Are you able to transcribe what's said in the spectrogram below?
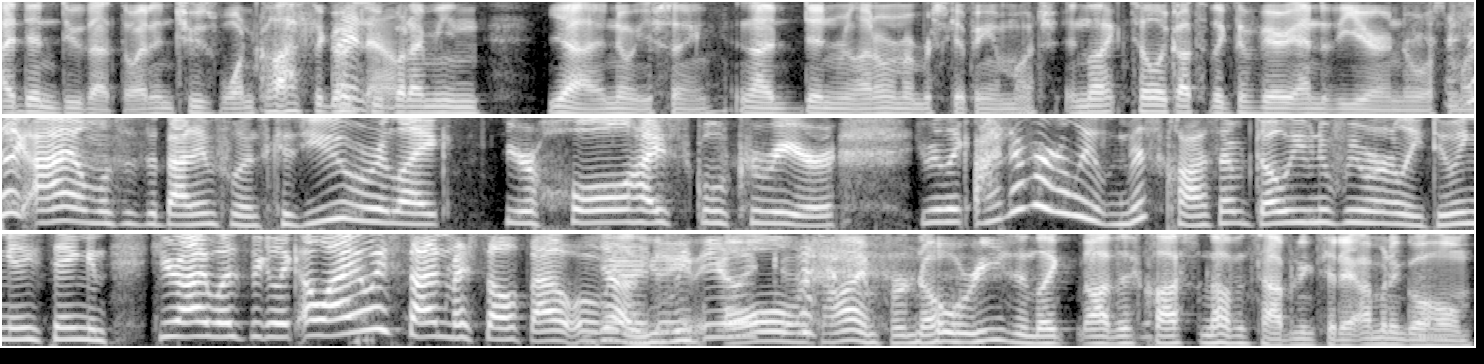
I didn't do that though. I didn't choose one class to go to, but I mean, yeah, I know what you're saying, and I didn't really. I don't remember skipping it much, and like till it got to like the very end of the year, and there I wasn't feel much. like I almost was a bad influence because you were like your whole high school career, you were like, I never really missed class. I would go even if we weren't really doing anything. And here I was being like, oh, I always signed myself out. When yeah, we you leave it." You're like- all the time for no reason. Like, oh, this class, nothing's happening today. I'm gonna go home.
